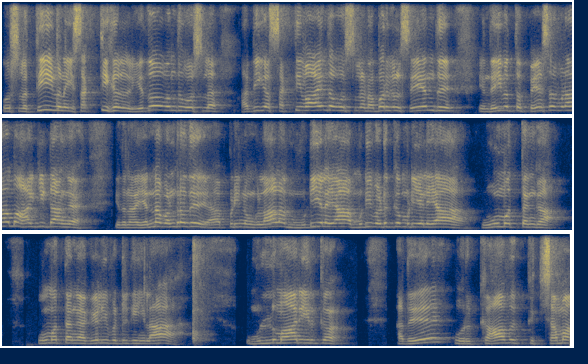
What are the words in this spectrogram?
ஒரு சில தீவினை சக்திகள் ஏதோ வந்து ஒரு சில அதிக சக்தி வாய்ந்த ஒரு சில நபர்கள் சேர்ந்து என் தெய்வத்தை பேச விடாம ஆக்கிட்டாங்க. இதை நான் என்ன பண்றது அப்படின்னு உங்களால முடியலையா? முடிவெடுக்க முடியலையா? ஊமத்தங்கா. ஊமத்தங்கா கேள்விப்பட்டிருக்கீங்களா? முள்ளு மாதிரி இருக்கும். அது ஒரு காவுக்கு சமா.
